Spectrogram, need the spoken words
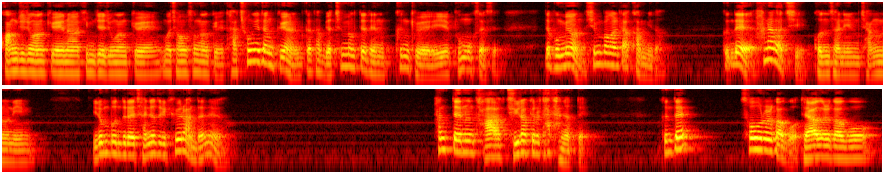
광주중앙교회나 김제중앙교회, 뭐 정성강교회 다 총회장 교회 아닙니까? 다 몇천 명대 되는 큰 교회의 부목사였어요. 근데 보면 신방을 딱 갑니다. 근데 하나같이 권사님, 장로님 이런 분들의 자녀들이 교회를 안 다녀요. 한때는 다 주일학교를 다 다녔대. 근데 서울을 가고 대학을 가고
